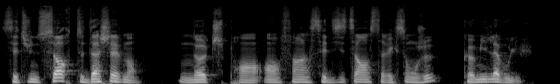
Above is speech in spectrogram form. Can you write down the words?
C'est une sorte d'achèvement. Notch prend enfin ses distances avec son jeu, comme il l'a voulu.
